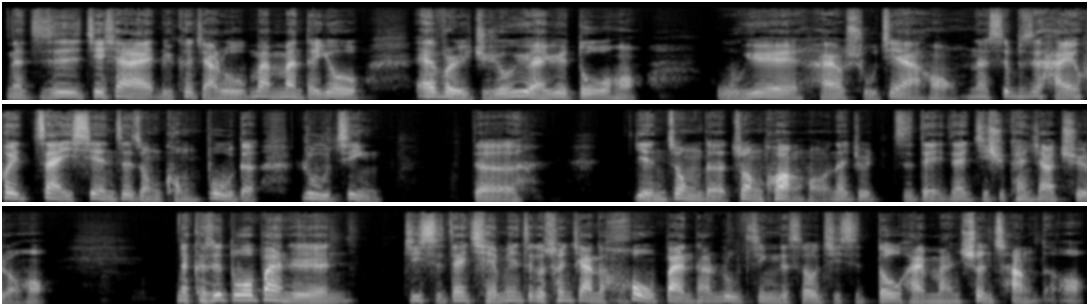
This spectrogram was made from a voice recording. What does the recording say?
那只是接下来旅客假如慢慢的又 average 又越来越多哈，五月还有暑假哈，那是不是还会再现这种恐怖的入境的？严重的状况哦，那就只得再继续看下去了吼。那可是多半的人，即使在前面这个春假的后半，他入境的时候，其实都还蛮顺畅的哦。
